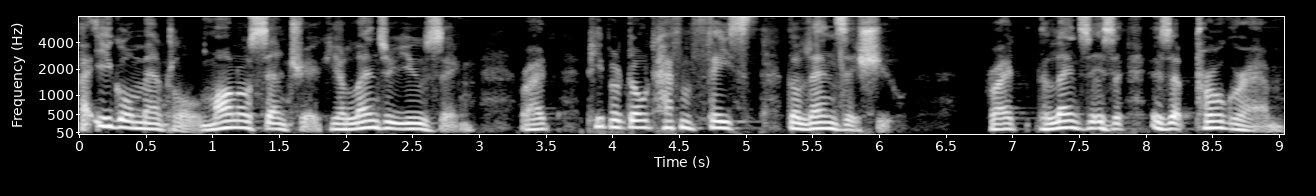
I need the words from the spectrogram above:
uh, ego mental, monocentric, your lens you're using, right? People don't haven't faced the lens issue, right? The lens is a, is a program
